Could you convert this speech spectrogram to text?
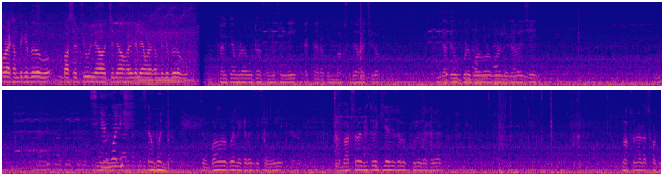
আমরা এখান থেকে বেরোবো। বাসের ফিউল নেওয়া হচ্ছে, নেওয়া হয়ে গেলে আমরা এখান থেকে বেরোবো। কালকে আমরা ওঠার সঙ্গে সঙ্গেই একটা এরকম বাক্স দেওয়া হয়েছিল। যাতে উপরে বড় বড় করে লেখা রয়েছে শ্যামলি। শ্যামলি। আচ্ছা, বড় বড় করে লেখা রয়েছে শ্যামলি। আর বাক্সটার ভিতরে কি আছে চলো খুলে দেখা যাক। বাক্সটা একটা স্বপ্ন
